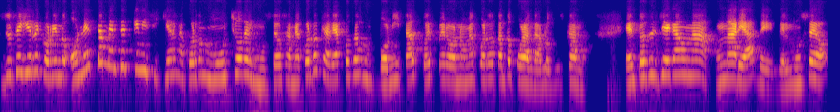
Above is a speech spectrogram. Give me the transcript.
Yo seguí recorriendo, honestamente es que ni siquiera me acuerdo mucho del museo, o sea, me acuerdo que había cosas bonitas, pues, pero no me acuerdo tanto por andarlos buscando. Entonces llega una, un área de, del museo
